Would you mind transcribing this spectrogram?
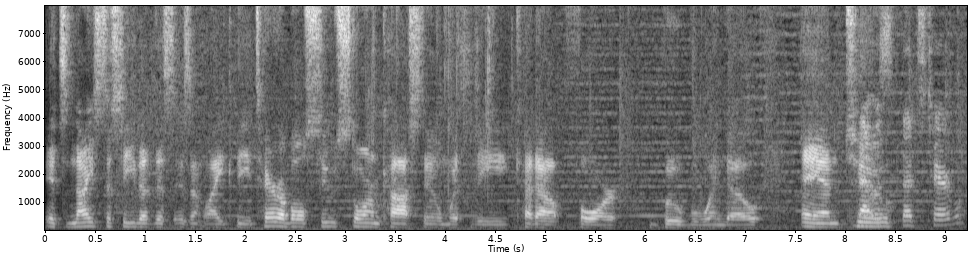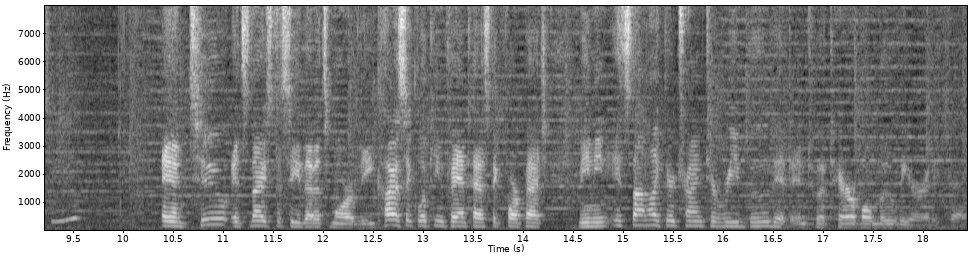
it's nice to see that this isn't like the terrible Sue Storm costume with the cutout for boob window. And two, That was that's terrible to you. and two, it's nice to see that it's more of the classic looking Fantastic Four patch, meaning it's not like they're trying to reboot it into a terrible movie or anything.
